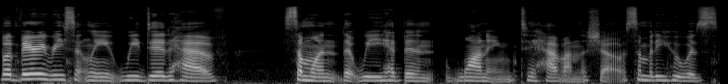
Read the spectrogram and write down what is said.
but very recently we did have someone that we had been wanting to have on the show. Somebody who was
